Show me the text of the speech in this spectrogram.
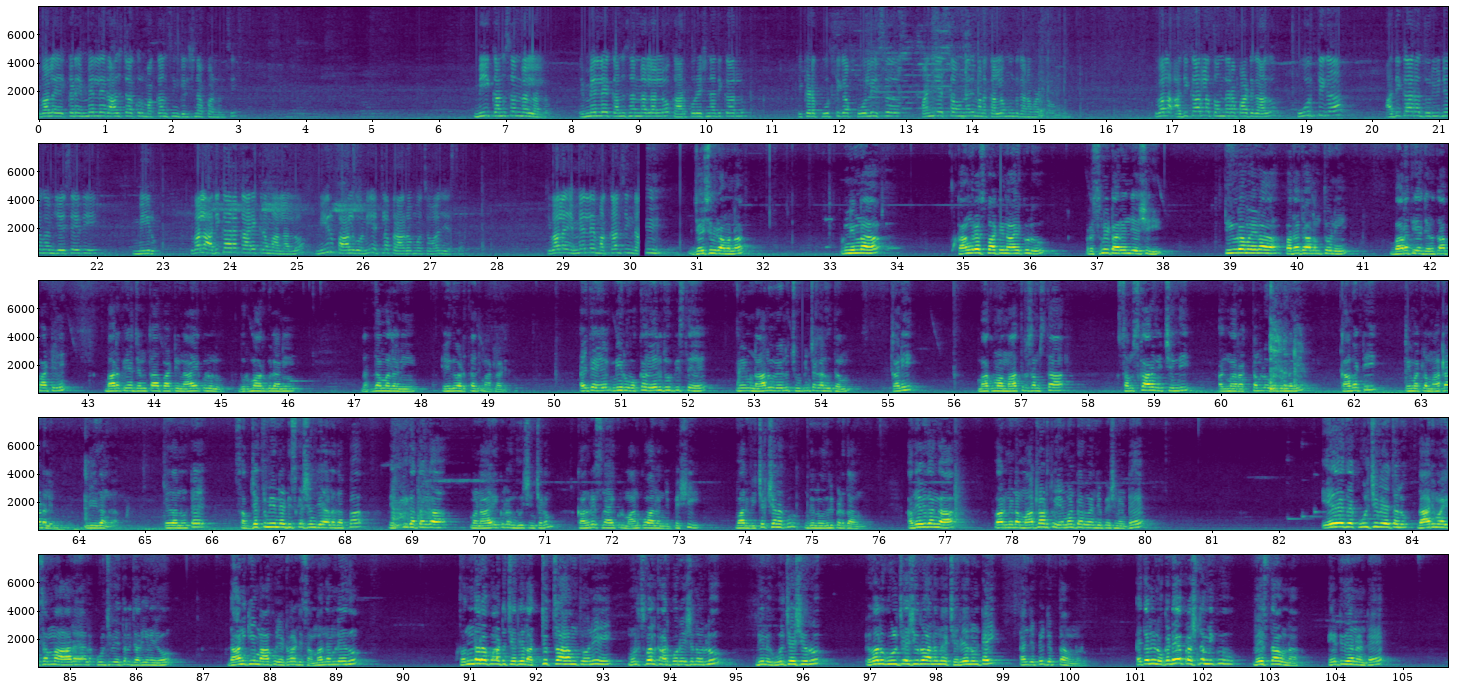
ఇవాళ ఇక్కడ ఎమ్మెల్యే రాజ్ ఠాకూర్ మక్కాన్ సింగ్ గెలిచినప్పటి నుంచి మీ కనుసన్నలలో ఎమ్మెల్యే కనుసన్నలలో కార్పొరేషన్ అధికారులు ఇక్కడ పూర్తిగా పోలీసు పనిచేస్తూ ఉన్నది మన కళ్ళ ముందు కనబడుతూ ఉంది ఇవాళ అధికారుల తొందరపాటు కాదు పూర్తిగా అధికార దుర్వినియోగం చేసేది మీరు. ఇవాళ అధికార కార్యక్రమాలలో మీరు పాల్గొని ఎట్లా ప్రారంభోత్సవాలు చేస్తారు? ఇవాళ ఎమ్మెల్యే మక్కాన్ సింగ్ రా- జై శ్రీరామన్న. నిన్న కాంగ్రెస్ పార్టీ నాయకులు ప్రెస్ మీట్ అరేంజ్ చేసి తీవ్రమైన పదజాలంతో భారతీయ జనతా పార్టీని భారతీయ జనతా పార్టీ నాయకులను దుర్మార్గులని దద్దమ్మలని ఏది పడితే అది మాట్లాడారు అయితే మీరు ఒక్క వేలు చూపిస్తే మేము నాలుగు వేలు చూపించగలుగుతాం. కానీ మాకు మా మాతృ సంస్థ సంస్కారం ఇచ్చింది అది మా రక్తంలో ఒకటి ఉన్నది. కాబట్టి మేము అట్లా మాట్లాడలేము ఈ విధంగా. ఏదన్నా ఉంటే సబ్జెక్ట్ మీదనే డిస్కషన్ చేయాలి తప్ప వ్యక్తిగతంగా మా నాయకులను దూషించడం కాంగ్రెస్ నాయకులు మానుకోవాలని చెప్పేసి వారి విచక్షణకు దీన్ని వదిలిపెడతా ఉంది. అదేవిధంగా వారు నిన్న మాట్లాడుతూ ఏమంటారు అని చెప్పేసినంటే ఏదైతే కూల్చివేతలు దారి మైసమ్మ ఆలయాల కూల్చివేతలు జరిగినాయో దానికి మాకు ఎటువంటి సంబంధం లేదు. తొందరపాటు చర్యలు అత్యుత్సాహంతో మున్సిపల్ కార్పొరేషన్ వాళ్ళు దీన్ని కూల్చేసిర్రు. ఎవరు కూల్చేసిర్రు అన్న చర్యలు ఉంటాయి అని చెప్పి చెప్తా ఉన్నారు. అయితే నేను ఒకటే ప్రశ్న మీకు వేస్తా ఉన్నా. ఏంటిది అని అంటే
